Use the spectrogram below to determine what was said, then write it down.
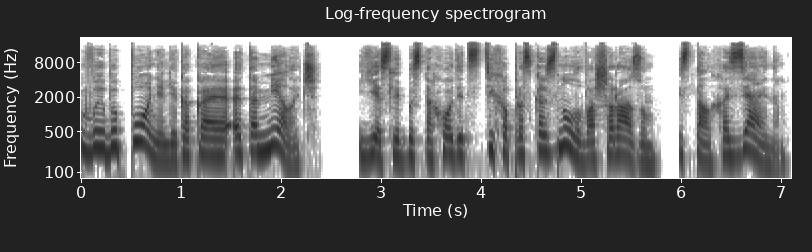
«Вы бы поняли, какая это мелочь, если бы снаходец тихо проскользнул в ваш разум и стал хозяином,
